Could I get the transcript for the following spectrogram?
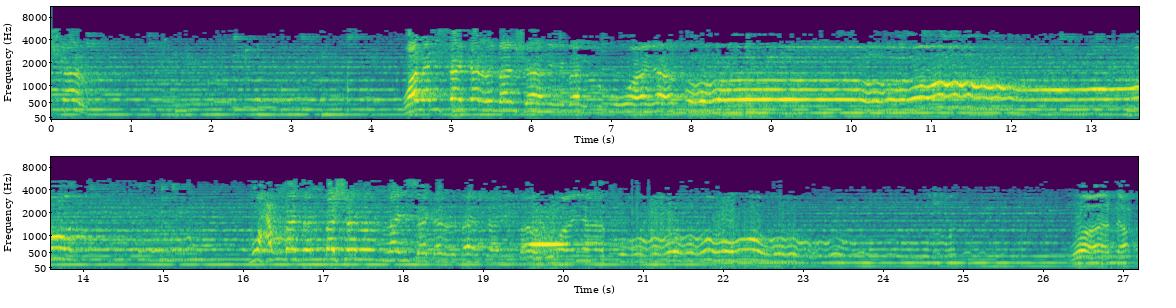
الشر. وليس كالبشر بل هو يقول محمد بشر ليس كالبشر بل هو يقول ونحن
